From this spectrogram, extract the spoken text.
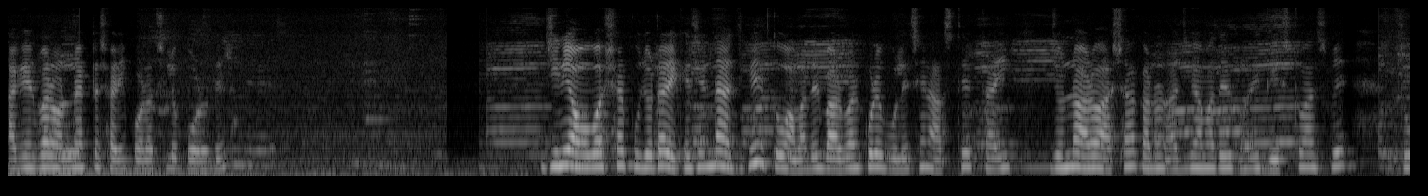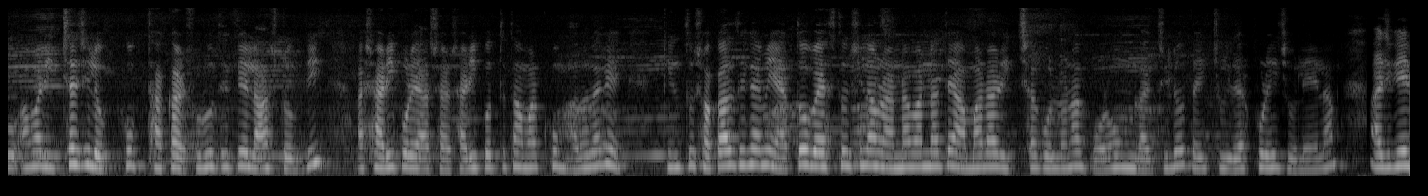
আগের বার অন্য একটা শাড়ি পরা ছিল বড়দের। যিনি অমাবস্যার পুজোটা রেখেছেন না আজকে, তো আমাদের বারবার করে বলেছেন আসতে, তাই জন্য আরও আসা কারণ আজকে আমাদের ঘরে গেস্টও আসবে। তো আমার ইচ্ছা ছিল খুব থাকার, শুরু থেকে লাস্ট অবধি, আর শাড়ি পরে আসার। শাড়ি পরতে তো আমার খুব ভালো লাগে, কিন্তু সকাল থেকে আমি এত ব্যস্ত ছিলাম রান্নাবান্নাতে, আমার আর ইচ্ছা করল না, গরম লাগছিল, তাই চুড়িদার পরেই চলে এলাম। আজকের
